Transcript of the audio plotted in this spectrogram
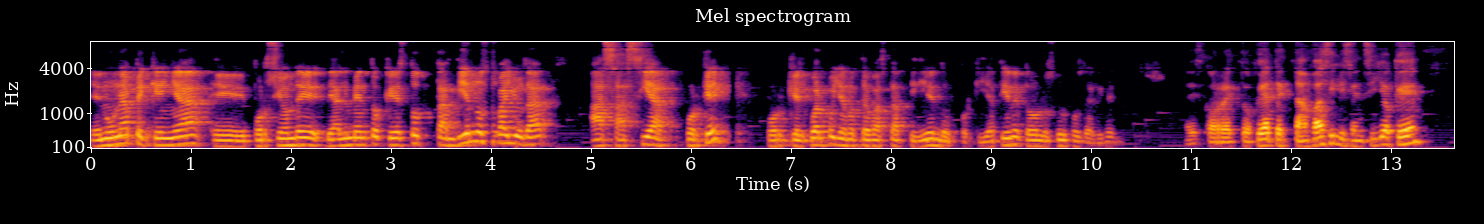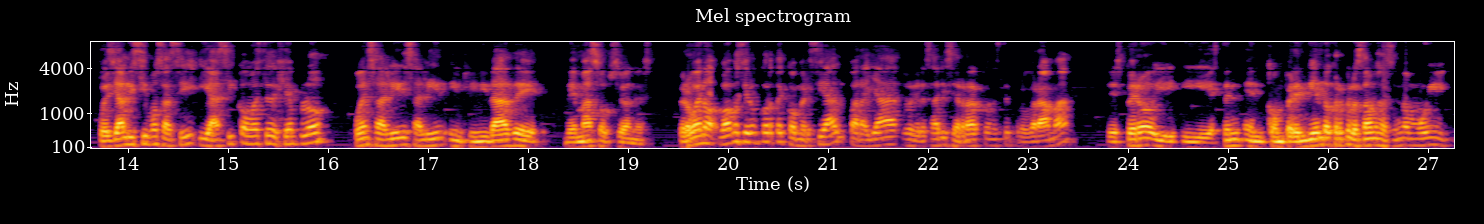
En una pequeña eh, porción de, de alimento que esto también nos va a ayudar a saciar. ¿Por qué? Porque el cuerpo ya no te va a estar pidiendo, porque ya tiene todos los grupos de alimentos. Es correcto. Fíjate, tan fácil y sencillo que, pues ya lo hicimos así, y así como este ejemplo, pueden salir y salir infinidad de, más opciones. Pero bueno, vamos a ir a un corte comercial para ya regresar y cerrar con este programa. Espero y, estén en- comprendiendo, creo que lo estamos haciendo muy,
